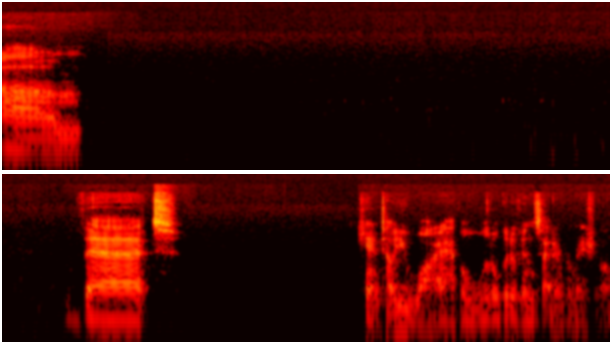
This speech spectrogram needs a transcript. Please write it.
Um, that can't tell you why. I have a little bit of inside information on.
